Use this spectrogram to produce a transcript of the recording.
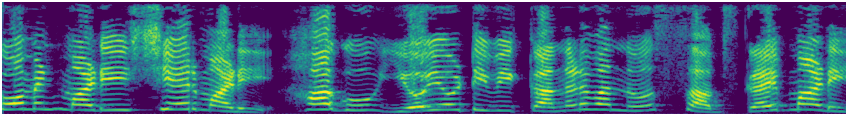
ಕಾಮೆಂಟ್ ಮಾಡಿ ಶೇರ್ ಮಾಡಿ ಹಾಗೂ ಯೋಯೋ ಟಿವಿ ಕನ್ನಡವನ್ನು ಸಬ್ಸ್ಕ್ರೈಬ್ ಮಾಡಿ.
